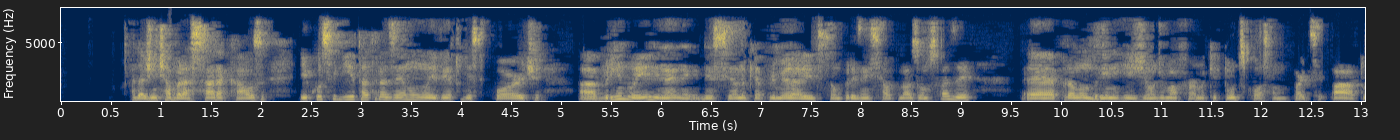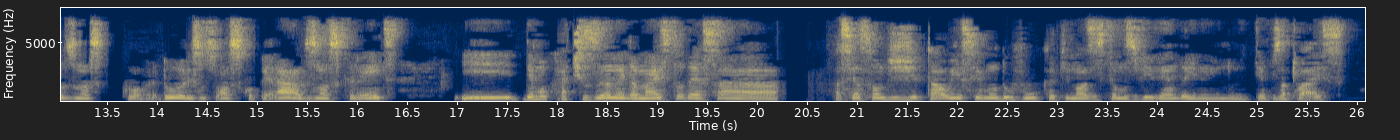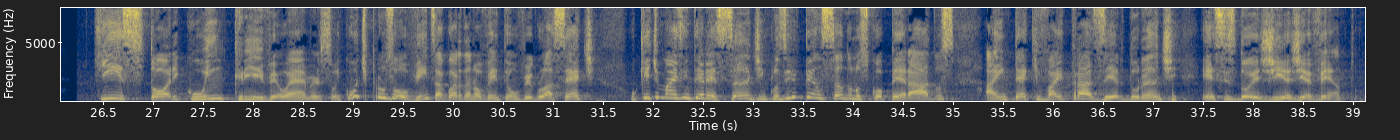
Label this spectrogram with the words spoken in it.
da gente abraçar a causa e conseguir estar tá trazendo um evento desse porte, abrindo ele, né, nesse ano que é a primeira edição presencial que nós vamos fazer, é, para Londrina e região de uma forma que todos possam participar, todos os nossos colaboradores, os nossos cooperados, os nossos clientes, e democratizando ainda mais toda essa ascensão digital e esse mundo VUCA que nós estamos vivendo aí em tempos atuais. Que histórico incrível, Emerson. E conte para os ouvintes agora da 91,7 o que de mais interessante, inclusive pensando nos cooperados, a Intec vai trazer durante esses dois dias de evento.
